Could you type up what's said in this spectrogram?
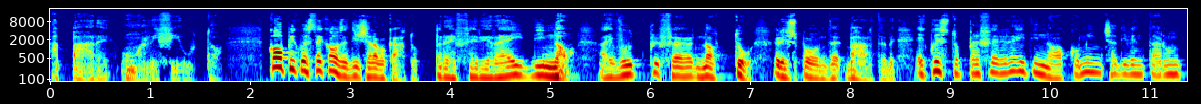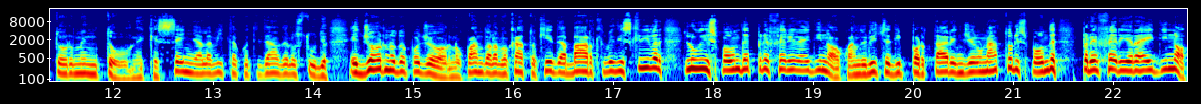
appare un rifiuto. Copi queste cose, dice l'avvocato. Preferirei di no. I would prefer not to, risponde Bartleby. E questo preferirei di no comincia a diventare un tormentone che segna la vita quotidiana dello studio. E giorno dopo giorno, quando l'avvocato chiede a Bartleby di scrivere, lui risponde preferirei di no. Quando dice di portare in giro un atto, risponde preferirei di no.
